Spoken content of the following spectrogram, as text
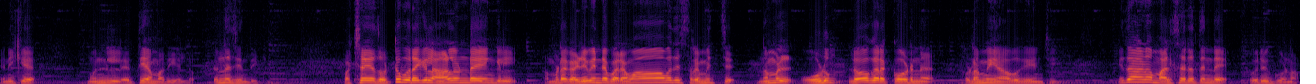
എനിക്ക് മുന്നിൽ എത്തിയാൽ മതിയല്ലോ എന്ന് ചിന്തിക്കും. പക്ഷേ തൊട്ടുപിറകിൽ ആളുണ്ടെങ്കിൽ നമ്മുടെ കഴിവിന്റെ പരമാവധി ശ്രമിച്ച് നമ്മൾ ഓടും ലോക റെക്കോർഡിന് ഉടമയാവുകയും ചെയ്യും. ഇതാണ് മത്സരത്തിന്റെ ഒരു ഗുണം.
